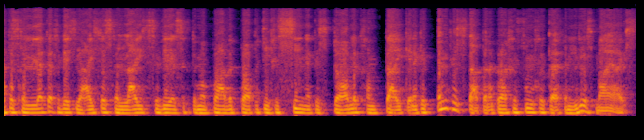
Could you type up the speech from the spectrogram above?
ek is gelukkig gewees, die huis was geluid gewees, ek het om een private property gesien, ek is dadelijk gaan kyk, en ek het ingestap, en ek het gevoel gekryg, en hierdie is my huis.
